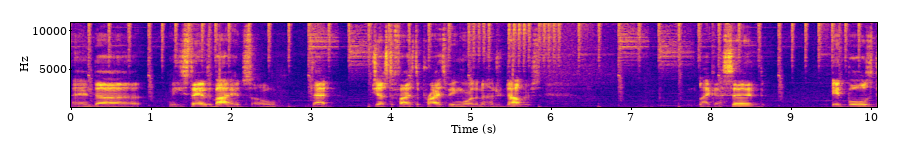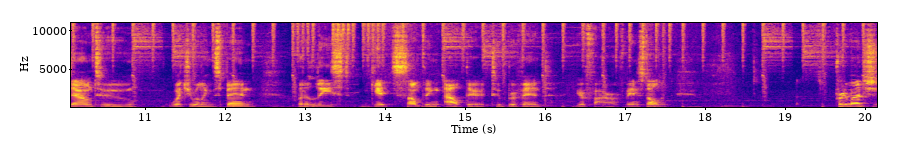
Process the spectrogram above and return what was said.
and uh, he stands by it. So that justifies the price being more than hundred dollars. Like I said, it boils down to what you're willing to spend, but at least get something out there to prevent your firearm from being stolen. Pretty much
